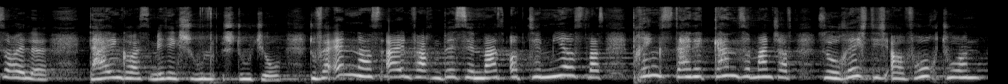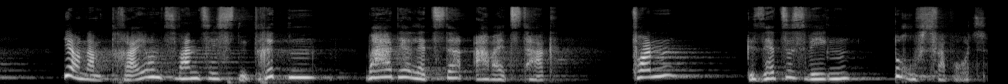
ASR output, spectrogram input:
Säule, dein Kosmetikstudio. Du veränderst einfach ein bisschen was, optimierst was, bringst deine ganze Mannschaft so richtig auf Hochtouren. Ja, und am 23.03. war der letzte Arbeitstag von Gesetzes wegen Berufsverbot.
